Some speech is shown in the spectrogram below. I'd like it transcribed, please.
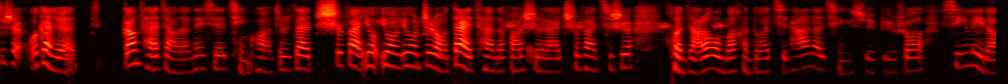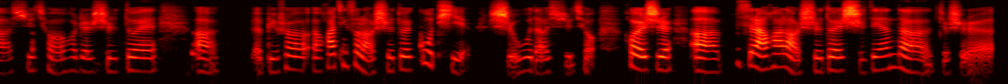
就是我感觉刚才讲的那些情况，就是在吃饭用用用这种代餐的方式来吃饭，其实混杂了我们很多其他的情绪，比如说心理的需求，或者是对呃。呃，比如说，呃，花青素老师对固体食物的需求，或者是呃，西兰花老师对时间的，就是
